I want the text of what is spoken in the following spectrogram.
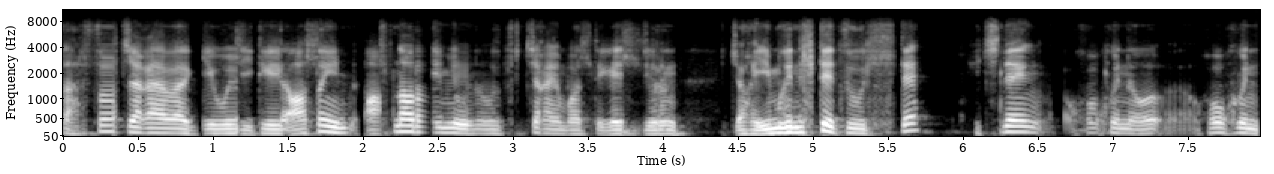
зарцуулж байгаа гэвэл тэгээд олон олноор ийм юм үзэж байгаа юм бол тэгээд ер нь жоох эмгэнэлтэй зүйл л те. Хичнээн хуухын хуухын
